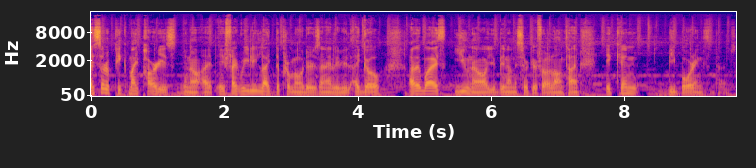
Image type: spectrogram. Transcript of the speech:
I sort of pick my parties. You know, I, if I really like the promoters and I really I go. Otherwise, you know, you've been on the circuit for a long time. It can be boring sometimes.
